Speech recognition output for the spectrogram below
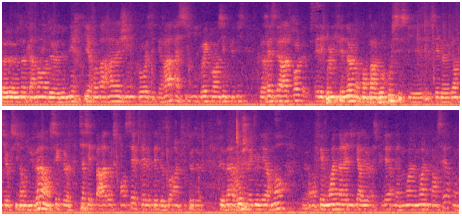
euh, notamment de, de, myrtille, romarin, ginkgo, etc., acide lipoïcoenzyme Q10, le resveratrol et les polyphénols dont on parle beaucoup, c'est l'antioxydant du vin. On sait que ça c'est le paradoxe français, c'est le fait de boire un petit peu de, vin rouge régulièrement on fait moins de maladies cardiovasculaires, même moins, de cancers. Donc,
